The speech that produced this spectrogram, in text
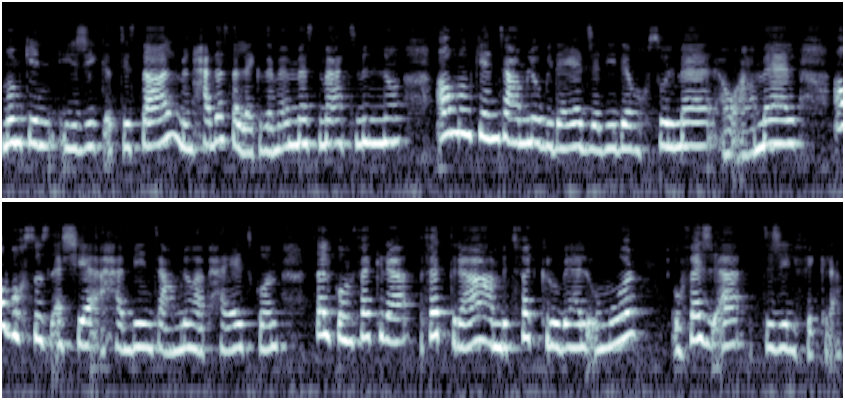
ممكن يجيك اتصال من حدا لك زمان ما سمعت منه أو ممكن تعملوا بدايات جديدة بخصوص المال أو أعمال أو بخصوص أشياء حابين تعملوها بحياتكم. صار فكرة فترة عم بتفكروا بهالأمور وفجأة تجي الفكرة.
